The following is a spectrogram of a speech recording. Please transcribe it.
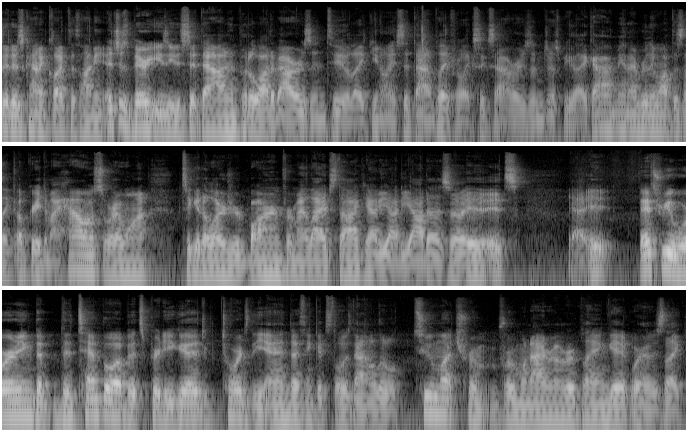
it is kind of collectathon it's just very easy to sit down and put a lot of hours into. Like you know you sit down and play for like six hours and just be like ah man i really want this like upgrade to my house or i want to get a larger barn for my livestock yada yada yada. So it, it's yeah it it's rewarding. The the tempo of it's pretty good. Towards the end i think it slows down a little too much from from when i remember playing it where it was like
